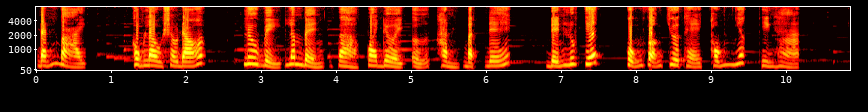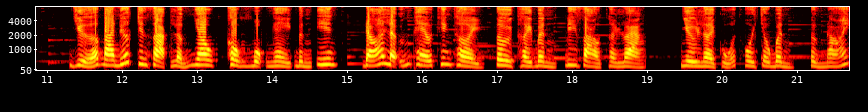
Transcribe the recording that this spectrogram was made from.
đánh bại. Không lâu sau đó, Lưu Bị lâm bệnh và qua đời ở thành Bạch Đế. Đến lúc chết cũng vẫn chưa thể thống nhất thiên hạ. Giữa ba nước chinh phạt lẫn nhau không một ngày bình yên, đó là ứng theo thiên thời từ thời bình đi vào thời loạn như lời của Thôi Châu Bình từng nói.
